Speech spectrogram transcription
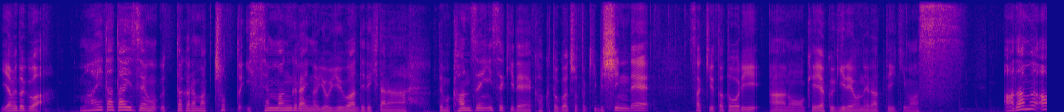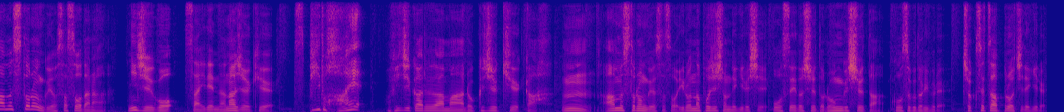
やめとくわ。前田大然を売ったから、まあ、ちょっと1000万ぐらいの余裕は出てきたな。でも完全移籍で獲得はちょっと厳しいんで、さっき言った通り、あの、契約切れを狙っていきます。アダム・アームストロング良さそうだな。25歳で79。スピード速え。フィジカルはまあ69か。うん。アームストロング良さそう。いろんなポジションできるし、高精度シュート、ロングシューター、高速ドリブル、直接アプローチできる。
